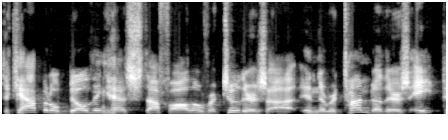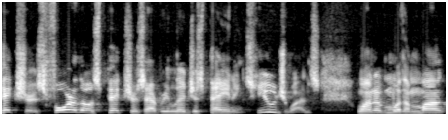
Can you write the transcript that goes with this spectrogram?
the Capitol building has stuff all over it too. There's uh, in the rotunda. There's eight pictures. Four of those pictures have religious paintings, huge ones. One of them with a monk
